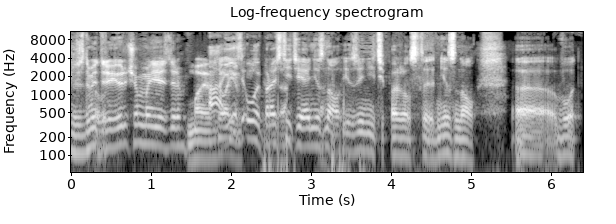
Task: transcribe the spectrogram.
С Дмитрием Юрьевичем мы ездили. Мы а, есть... Ой, простите, да. я не знал, извините, пожалуйста, не знал. А, вот.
